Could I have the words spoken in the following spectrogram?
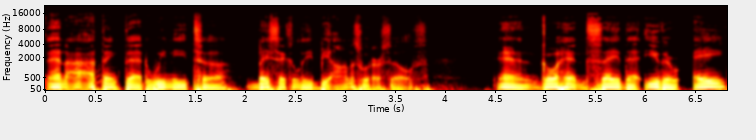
And I, I think that we need to basically be honest with ourselves and go ahead and say that either A,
